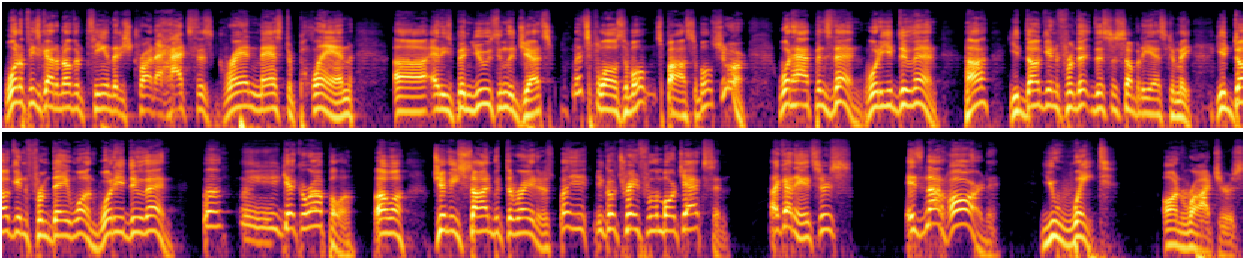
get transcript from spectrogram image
What if he's got another team that he's trying to hatch this grand master plan? Uh, and he's been using the Jets. It's plausible. It's possible. Sure. What happens then? What do you do then? Huh? You dug in from th- this is somebody asking me. You dug in from day one. What do you do then? Well, you get Garoppolo. Oh well, Jimmy signed with the Raiders. Well, you, you go trade for Lamar Jackson. I got answers. It's not hard. You wait on Rodgers.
